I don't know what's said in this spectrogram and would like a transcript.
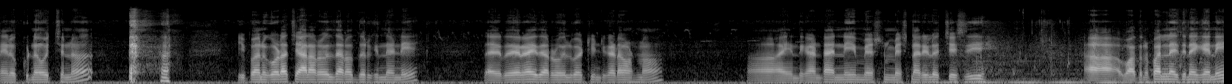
నేను ఒక్కడే వచ్చాను. ఈ పని కూడా చాలా రోజుల తర్వాత దొరికిందండి. దగ్గర దగ్గర ఐదారు రోజులు బట్టి ఇంటికాడ ఉంటున్నాం. ఎందుకంటే అన్ని మిషన్ మిషనరీలు వచ్చేసి వతన పనులు అయితేనే కానీ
